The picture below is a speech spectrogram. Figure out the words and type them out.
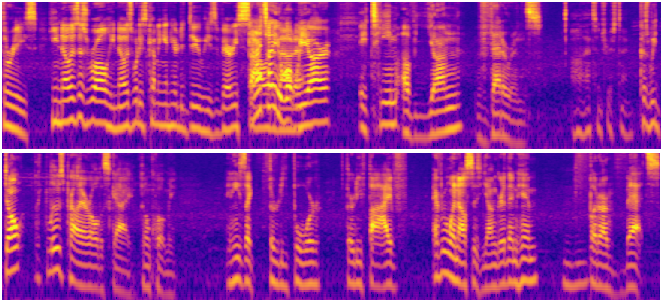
threes. He knows his role. He knows what he's coming in here to do. He's very Can solid. I tell you what it. we are? A team of young veterans. Oh, that's interesting. Because we don't, like, Lou's probably our oldest guy. Don't quote me. And he's like 34, 35. Everyone else is younger than him, Mm-hmm. but our vets.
